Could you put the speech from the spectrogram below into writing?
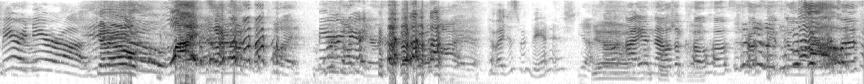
Thank Marinara. Get out! What? What? We're done Marinara. Have I just been banished? Yes. Yeah. So I am now the co-host. Kelsey's no longer with us.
